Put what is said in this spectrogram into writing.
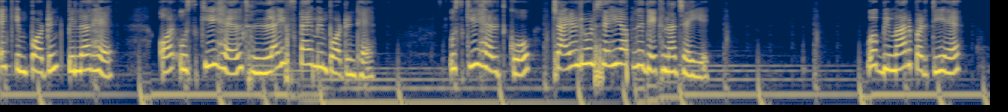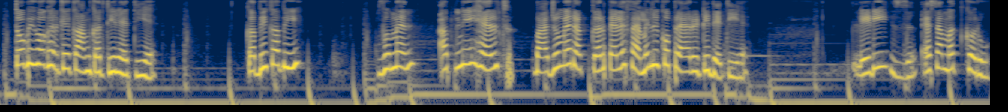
एक इंपॉर्टेंट पिलर है और उसकी हेल्थ लाइफ टाइम इंपॉर्टेंट है। उसकी हेल्थ को चाइल्डहुड से ही आपने देखना चाहिए। वो बीमार पड़ती है तो भी वो घर के काम करती रहती है। कभी कभी वुमेन अपनी हेल्थ बाजू में रखकर पहले फैमिली को प्रायोरिटी देती है। लेडीज़ ऐसा मत करो।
